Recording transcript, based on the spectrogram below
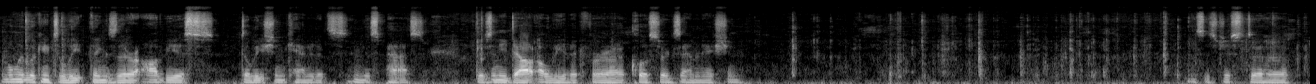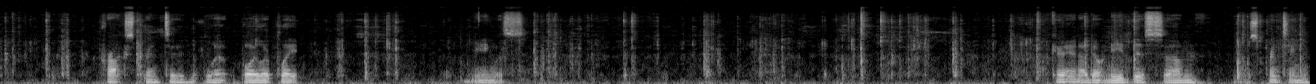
I'm only looking to delete things that are obvious deletion candidates in this pass. If there's any doubt, I'll leave it for a closer examination. This is just a proc sprinted boilerplate, meaningless. Okay, and I don't need this um, this printing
